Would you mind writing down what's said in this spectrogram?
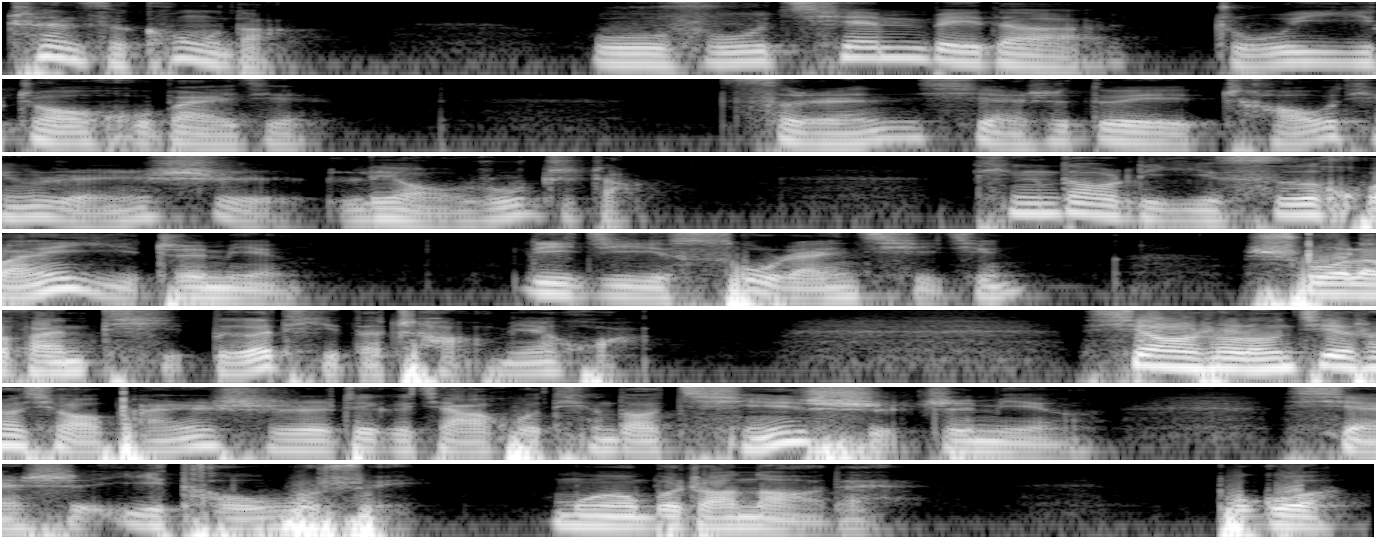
趁此空档，五福谦卑地逐一招呼拜见。此人显是对朝廷人事了如指掌，听到李斯还乙之名，立即肃然起敬，说了番体得体的场面话。项少龙介绍小盘时，这个家伙听到秦始之名，显是一头雾水，摸不着脑袋。不过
